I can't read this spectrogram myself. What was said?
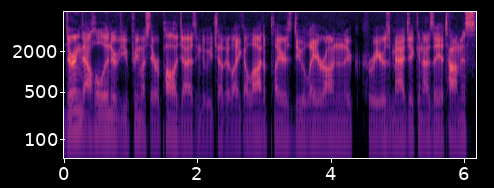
during that whole interview, pretty much they were apologizing to each other, like a lot of players do later on in their careers. Magic and Isiah Thomas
